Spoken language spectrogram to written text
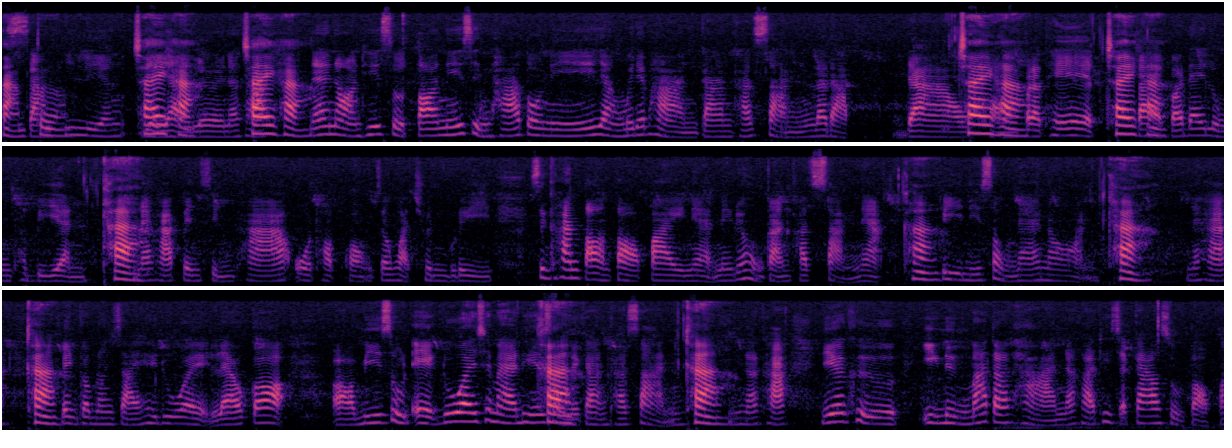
สามสามตัวที่เลี้ยงใช่ค่ะใหญ่ๆเลยนะคะใช่ค่ะ แน่นอนที่สุดตอนนี้สินค้าตัวนี้ยังไม่ได้ผ่านการคัดสรรระดับดาวใช่ขอค่ะงประเทศใช่แต่ค่ะก็ได้ลงทะเบียนค่ะนะคะเป็นสินค้าโอท็อปของจังหวัดชนบุรี ซึ่งขั้นตอนต่อไปเนี่ยในเรื่องของการคัดสรรเนี่ยค่ะปีนี้ส่งแน่นอนค่ะนะคะค่ะเป็นกำลังใจให้ด้วยแล้วก็เอ่อ มีสูตรเอกด้วยใช่ไหมที่จะส่งค่ะในการคัดสรรค่ะนะคะ นี่ก็คืออีกหนึ่งมาตรฐานนะคะที่จะก้าวสู่ต่อไป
